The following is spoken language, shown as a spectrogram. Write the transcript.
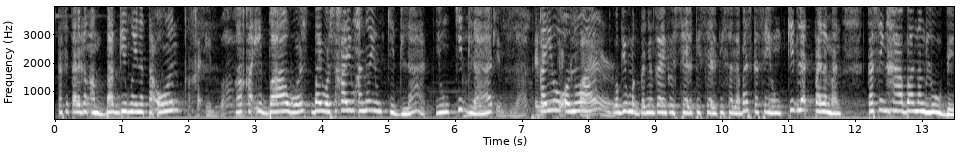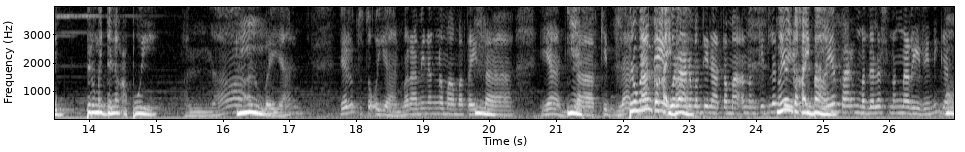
Kasi talagang ang bagyo ngayon na taon, Kakaiba. kakaiba, worst by worst. Saka yung ano, yung kidlat. Yung kidlat, Kidlat, kayo electric ano, ah, fire. wag yung magganyan kayo kayo selfie-selfie sa labas kasi yung kidlat pa naman, kasing haba ng lubid, pero may dalang apoy. Ala, Hmm. ano ba yan? Pero totoo yan. Marami nang namamatay sa yan. Yes. sa kidlat. Pero ngayon Dati, kakaiba. wala namang tinatamaan ng kidlat. Ngayon eh. kakaiba. Ngayon parang madalas nang naririnig. Oh. Ano?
